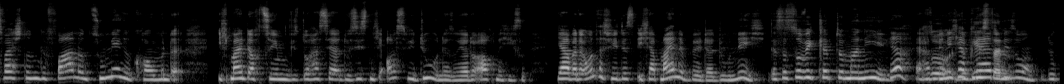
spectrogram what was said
zwei Stunden gefahren und zu mir gekommen. Und äh, ich meinte auch zu ihm, du hast ja, du siehst nicht aus wie du. Und er so, ja, du auch nicht. Ich so, ja, aber der Unterschied ist, ich habe meine Bilder, du nicht. das ist so wie Kleptomanie. Ja, er hat so, mir nicht du erklärt, dann, wieso. Du,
